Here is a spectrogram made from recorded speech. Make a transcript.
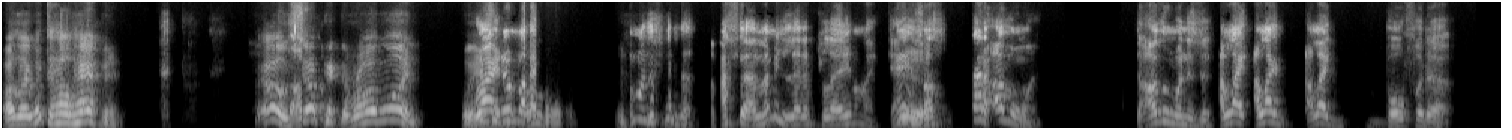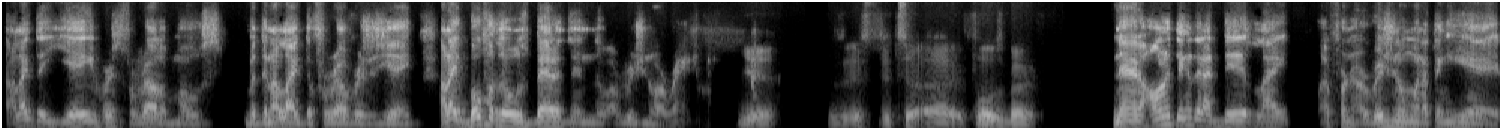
I was like, what the hell happened? Oh, shit, I picked the wrong one. Well, Right, I'm like- one. I'm like, I said, let me let it play. I'm like, damn, Yeah. so I got the other one. The other one is I like, I like, I like both of the. I like the Ye versus Pharrell the most, but then I like the Pharrell versus Ye. I like both of those better than the original arrangement. Yeah, it's it's a uh, it flows better. Now, the only thing that I did like uh, from the original one, I think he had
